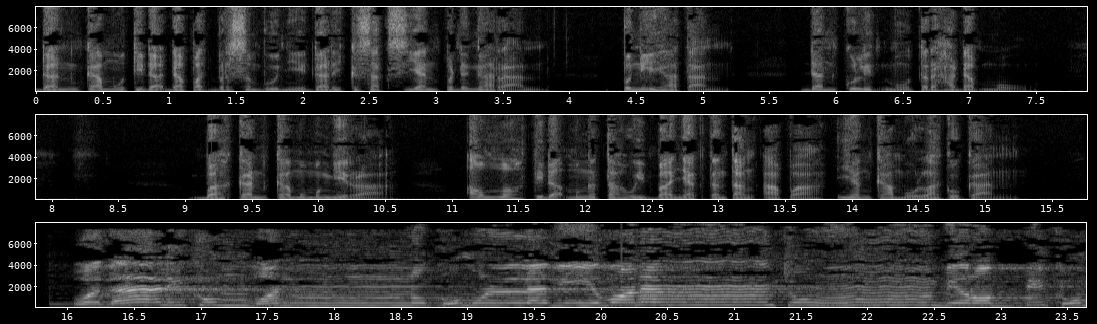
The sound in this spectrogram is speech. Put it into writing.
dan kamu tidak dapat bersembunyi dari kesaksian pendengaran, penglihatan, dan kulitmu terhadapmu. Bahkan kamu mengira Allah tidak mengetahui banyak tentang apa yang kamu lakukan. وَذَلِكُمْ ظَنُّكُمُ الَّذِي ظَنَنْتُمْ بِرَبِّكُمْ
